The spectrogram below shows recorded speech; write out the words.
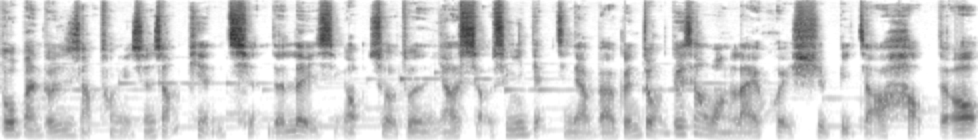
多半都是想从你身上骗钱的类型哦。射手座的你要小心一点，尽量不要跟这种对象往来，会是比较好的哦。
